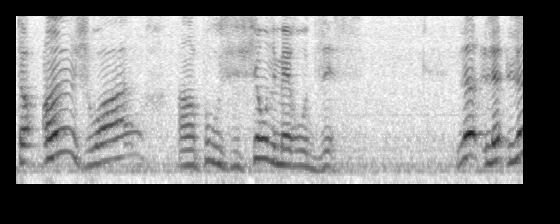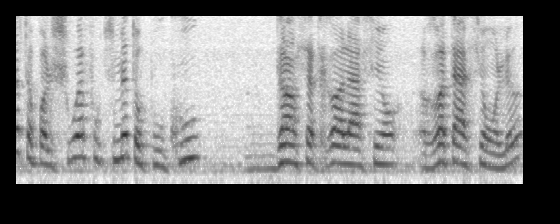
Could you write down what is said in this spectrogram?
tu as un joueur en position numéro 10. Là, tu n'as pas le choix. Il faut que tu mettes Opoku dans cette relation, rotation-là.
